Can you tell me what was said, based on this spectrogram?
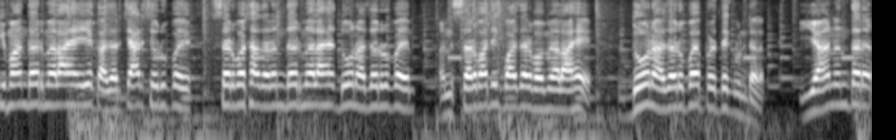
किमान दर मिळाला आहे. एक हजार चारशे रुपये. सर्वसाधारण दर मिळाला आहे दोन हजार रुपये. आणि सर्वाधिक बाजारभाव मिळाला आहे दोन हजार रुपये प्रति क्विंटल. यानंतर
